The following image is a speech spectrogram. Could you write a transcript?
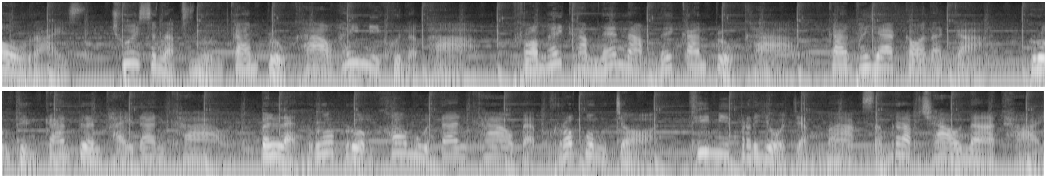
All Rice ช่วยสนับสนุนการปลูกข้าวให้มีคุณภาพ พร้อมให้คำแนะนำในการปลูกข้าว การพยากรณ์อากาศ รวมถึงการเตือนภัยด้านข้าว เป็นแหล่งรวบรวมข้อมูลด้านข้าวแบบครบวงจรที่มีประโยชน์อย่างมากสำหรับชาวนาไทย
